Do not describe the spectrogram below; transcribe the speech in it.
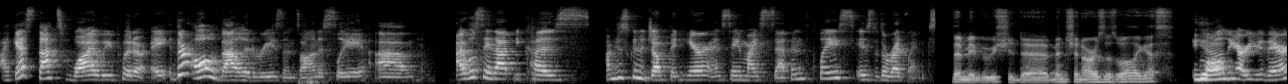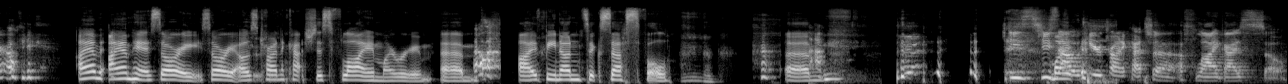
I guess that's why we put a. a- They're all valid reasons, honestly. Um, I will say that because I'm just gonna jump in here and say my seventh place is the Red Wings. Then maybe we should uh, mention ours as well. I guess. yeah. Molly, are you there? Okay. I am I am here. Sorry. Sorry. I was trying to catch this fly in my room. Um I've been unsuccessful. Um She's she's My- out here trying to catch a, a fly, guys. So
